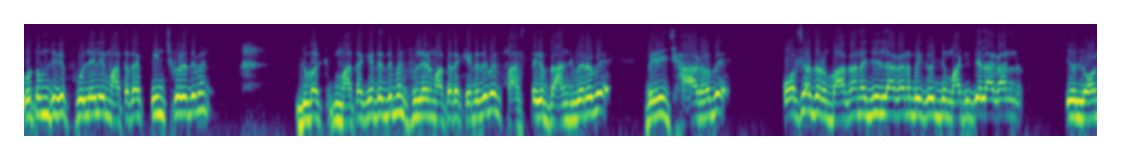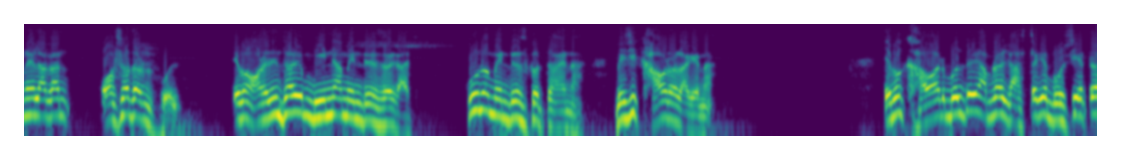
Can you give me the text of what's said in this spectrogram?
প্রথম দিকে ফুল এলে মাথাটা পিঞ্চ করে দেবেন। দুবার মাথা কেটে দেবেন, ফুলের মাথাটা কেটে দেবেন, পাশ থেকে ব্রাঞ্চ বেরোবে, বেরিয়ে ঝাড় হবে। অসাধারণ, বাগানে যদি লাগান কেউ যদি মাটিতে লাগান, কেউ লনে লাগান, অসাধারণ ফুল। এবং অনেকদিন ধরে বিনা মেনটেন্সের গাছ, কোনো মেনটেন্স করতে হয় না, বেশি খাওয়ারও লাগে না। এবং খাওয়ার বলতে আপনার গাছটাকে বসিয়ে একটা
